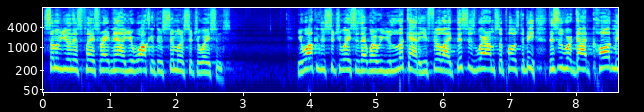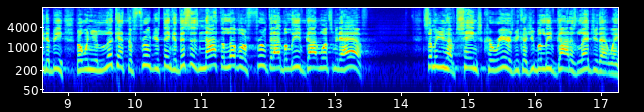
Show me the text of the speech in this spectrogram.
Some of you in this place right now, you're walking through similar situations. You're walking through situations that when you look at it, you feel like this is where I'm supposed to be. This is where God called me to be. But when you look at the fruit, you're thinking, this is not the level of fruit that I believe God wants me to have. Some of you have changed careers because you believe God has led you that way.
